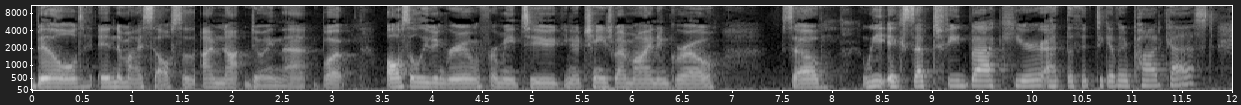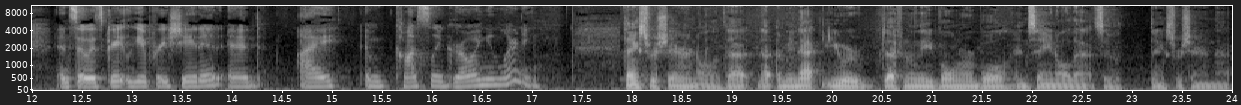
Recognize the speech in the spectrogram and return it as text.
build into myself so that I'm not doing that but also leaving room for me to you know change my mind and grow. So we accept feedback here at the fit together podcast. And so it's greatly appreciated and i am constantly growing and learning Thanks for sharing all of that. that. I mean, that you were definitely vulnerable in saying all that. So thanks for sharing that.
